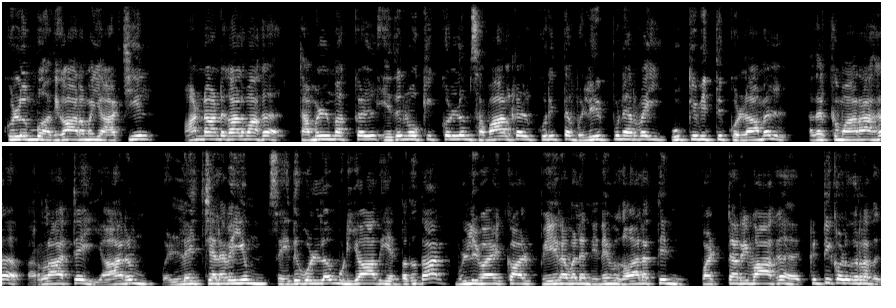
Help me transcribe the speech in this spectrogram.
கொழும்பு அதிகாரமைய ஆட்சியில் ஆண்டாண்டு காலமாக தமிழ் மக்கள் எதிர்நோக்கிக் கொள்ளும் சவால்கள் குறித்த விழிப்புணர்வை ஊக்குவித்துக் கொள்ளாமல் அதற்கு மாறாக வரலாற்றை யாரும் வெள்ளை செலவையும் செய்து கொள்ள முடியாது என்பதுதான் முள்ளிவாய்க்கால் பேரவல நினைவு காலத்தின் பட்டறிவாக கிட்டிக்கொள்கிறது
